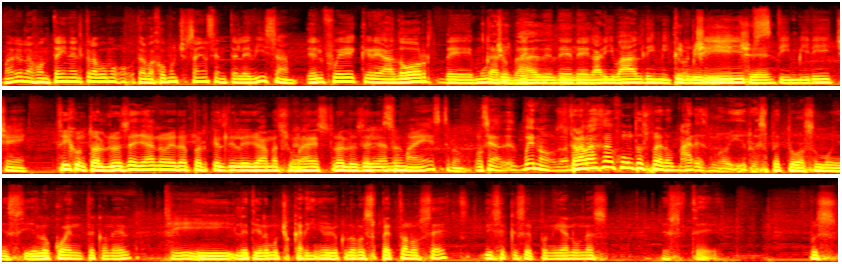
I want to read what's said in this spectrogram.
Mario Lafontaine, él trabó- trabajó muchos años en Televisa. Él fue creador de mucho de- Garibaldi. de, de Garibaldi, Timbiriche. Microchips, Timbiriche. Sí, junto a Luis de Llano era porque él le llama a su ¿Verdad? maestro, a Luis de es su Llano. maestro. O sea, bueno. Trabajan juntos, pero Mar es muy respetuoso, muy así, elocuente con él. Sí. Y le tiene mucho cariño, yo creo, respeto, no sé. Dice que se ponían unas, este, pues,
